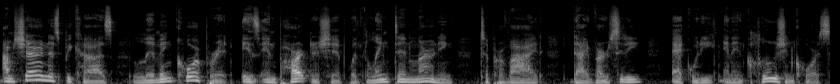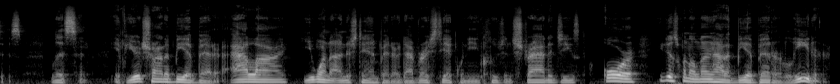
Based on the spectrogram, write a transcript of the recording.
I'm sharing this because Living Corporate is in partnership with LinkedIn Learning to provide diversity, equity, and inclusion courses. Listen, if you're trying to be a better ally, you want to understand better diversity, equity, inclusion strategies, or you just want to learn how to be a better leader,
